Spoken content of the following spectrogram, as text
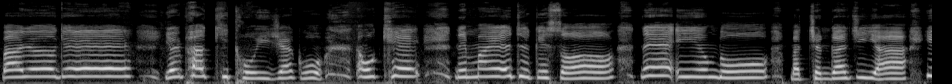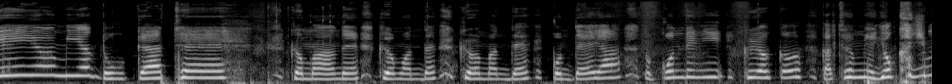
빠르게 열 바퀴 돌자고. 오케이 내 말 듣겠어. 내 이름도 마찬가지야. 이름이야 똑같아 그만해 그만해 그만해. 꼰대야 너 꼰대니? 그럴 것 같으면 욕하지 마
